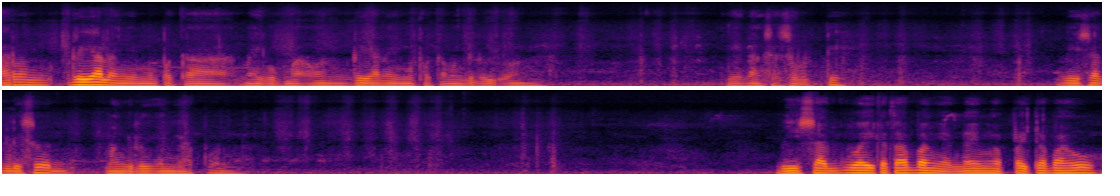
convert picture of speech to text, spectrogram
Aron real ang imong pagka mahigugmaon, real ang imong pagka manggiluyon. Di lang sa sulti. Bisag lisod, manggiluyon yapon. bisag way katabang yan na mga pray trabaho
